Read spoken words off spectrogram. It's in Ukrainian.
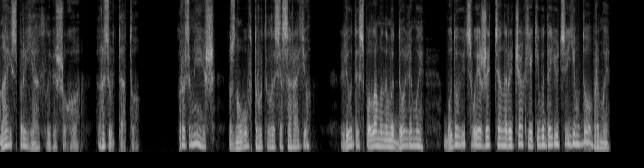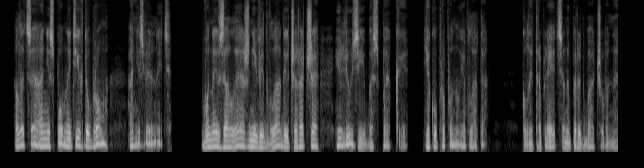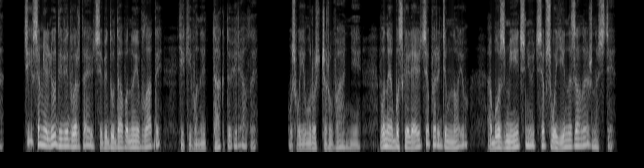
найсприятливішого результату. Розумієш, знову втрутилася Сараю. Люди з поламаними долями будують своє життя на речах, які видаються їм добрими, але це ані сповнить їх добром, ані звільнить. Вони залежні від влади чи радше ілюзії безпеки, яку пропонує влада. Коли трапляється непередбачуване, ці самі люди відвертаються від удаваної влади, якій вони так довіряли. У своєму розчаруванні вони або схиляються переді мною, або зміцнюються в своїй незалежності.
